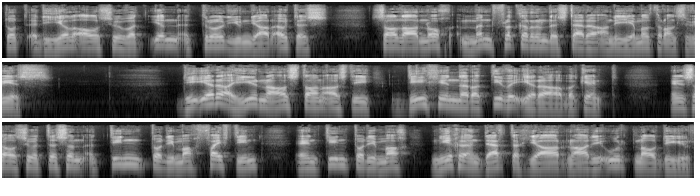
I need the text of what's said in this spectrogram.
tot die heelal so wat 1 triljoen jaar oud is, sal daar nog min flikkerende sterre aan die hemeltrans wees. Die era hierna staan as die degeneratiewe era bekend en sal so tussen 10 tot die mag 15 en 10 tot die mag 39 jaar na die oerknal duur.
